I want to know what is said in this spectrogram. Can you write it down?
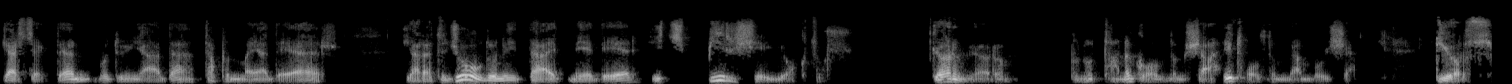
Gerçekten bu dünyada tapınmaya değer, yaratıcı olduğunu iddia etmeye değer hiçbir şey yoktur. Görmüyorum. Bunu tanık oldum, şahit oldum ben bu işe diyoruz.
